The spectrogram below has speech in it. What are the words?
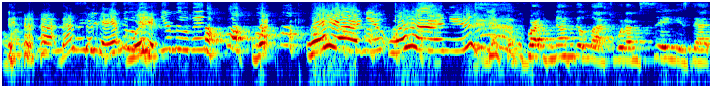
oh, I'm, That's okay. You're moving. We're, You're moving. we're hearing you. We're hearing you. but nonetheless what i'm saying is that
